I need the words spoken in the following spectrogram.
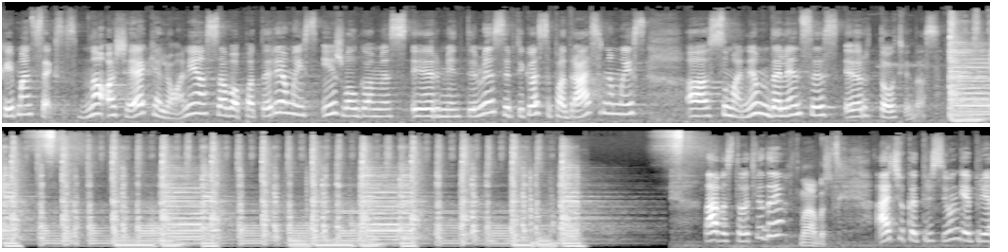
kaip man seksis. Na, o šioje kelionėje savo patarimais, išvalgomis ir mintimis ir tikiuosi padrasinimais su manim dalinsis ir tautvydas. Labas tautvidai. Labas. Ačiū, kad prisijungiai prie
